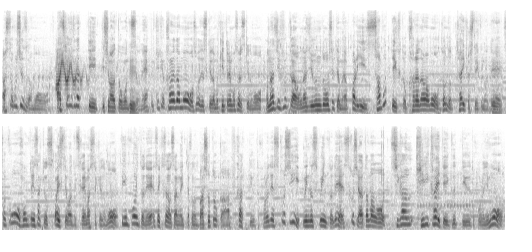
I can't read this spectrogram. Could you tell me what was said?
足底シューズがもう扱いなくなっていってしまうと思うんですよね、結局体もそうですけども筋トレもそうですけども同じ負荷同じ運動をしててももやっぱりサボっていくと体はもうどんどん退化していくので、そこを本当にさっきのスパイスってワード使いましたけどもピンポイントでさっき佐野さんが言ったこの場所とか負荷っていうところで少しウィンドスプリントで少し頭を違う切り替えていくっていうところにも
